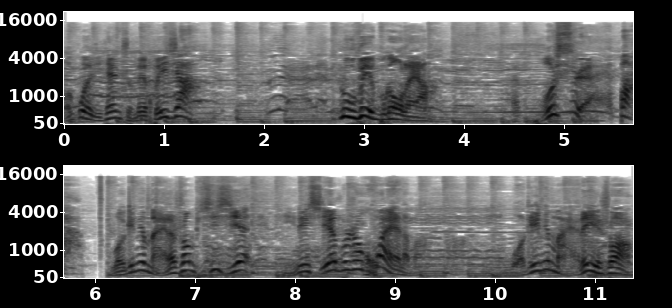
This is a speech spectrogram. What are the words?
我过几天准备回家，路费不够了呀？哎，不是，爸，我给你买了双皮鞋，你那鞋不是坏了吗？我给你买了一双，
